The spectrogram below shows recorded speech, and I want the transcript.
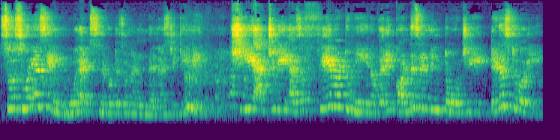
So Sonia Singh, who heads Nepotism and Dynasty TV, she actually, as a favor to me, in a very condescending tone, she did a story.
